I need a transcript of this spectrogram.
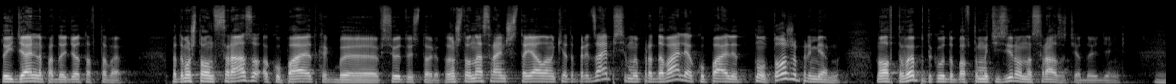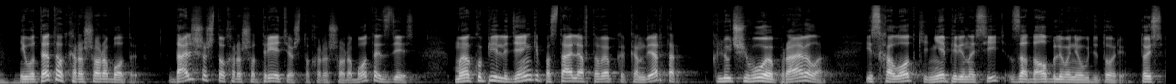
то идеально подойдет автовеб. Потому что он сразу окупает как бы всю эту историю. Потому что у нас раньше стояла анкета предзаписи, мы продавали, окупали, ну, тоже примерно. Но автовеб такой автоматизированно сразу тебе дает деньги. И вот это хорошо работает. Дальше что хорошо, третье, что хорошо работает здесь. Мы окупили деньги, поставили автовеб как конвертер. Ключевое правило из холодки не переносить задалбливание аудитории. То есть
